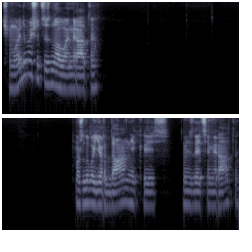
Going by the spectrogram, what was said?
Чому я думаю, що це знову Емірати? Можливо, Йордан якийсь. Мені здається, Емірати.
